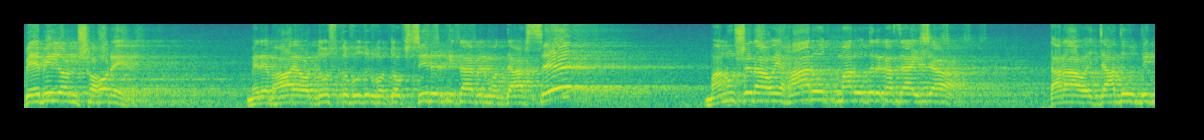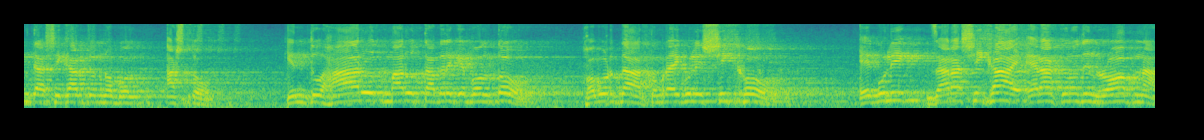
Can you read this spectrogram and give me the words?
বেবিলন শহরে মেরে ভাই ওর দোস্ত বুজুর্গ তফসিরের কিতাবের মধ্যে আসছে, মানুষেরা ওই হারুত মারুতের কাছে আইসা তারা ওই জাদু বিদ্যা শেখার জন্য বল, আসতো। কিন্তু হারুত মারুত তাদেরকে বলতো, খবরদার, তোমরা এগুলি শিখো। এগুলি যারা শিখায়, এরা কোনোদিন রব না।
